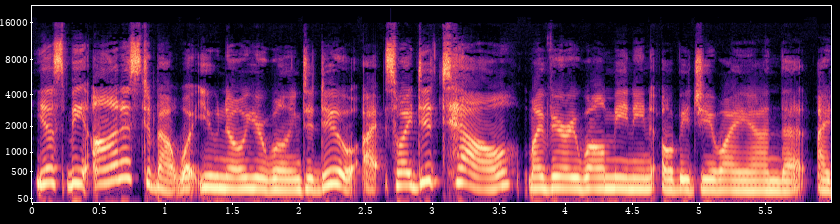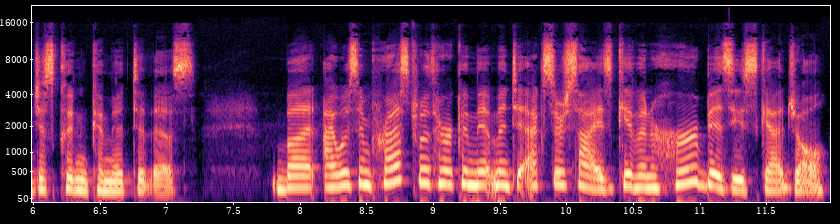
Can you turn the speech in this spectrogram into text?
Yes, be honest about what you know you're willing to do. I, so I did tell my very well-meaning OBGYN that I just couldn't commit to this. But I was impressed with her commitment to exercise given her busy schedule.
